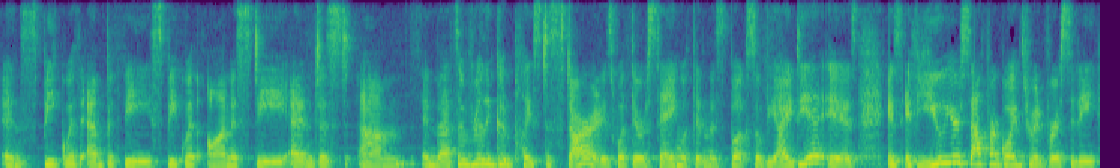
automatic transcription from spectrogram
and speak with empathy speak with honesty and just um, and that's a really good place to start is what they're saying within this book. So the idea is is if you yourself are going through adversity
